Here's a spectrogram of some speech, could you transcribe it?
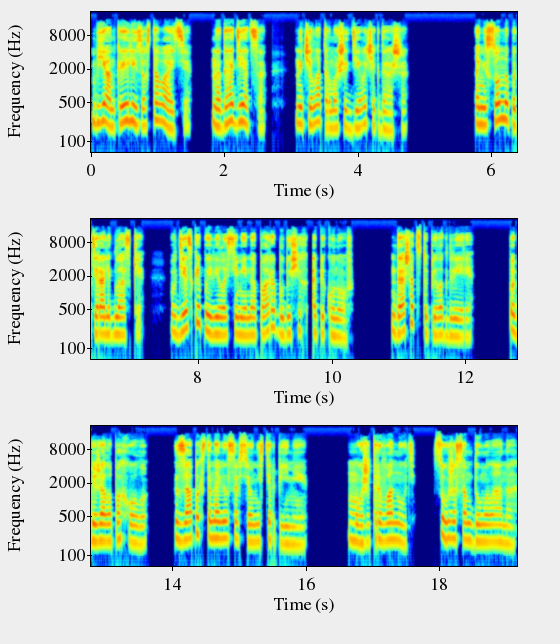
«Бьянка и Лиза, вставайте. Надо одеться», — начала тормошить девочек Даша. Они сонно потирали глазки. В детской появилась семейная пара будущих опекунов. Даша отступила к двери. Побежала по холлу. Запах становился все нестерпимее. Может рвануть. С ужасом думала она.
